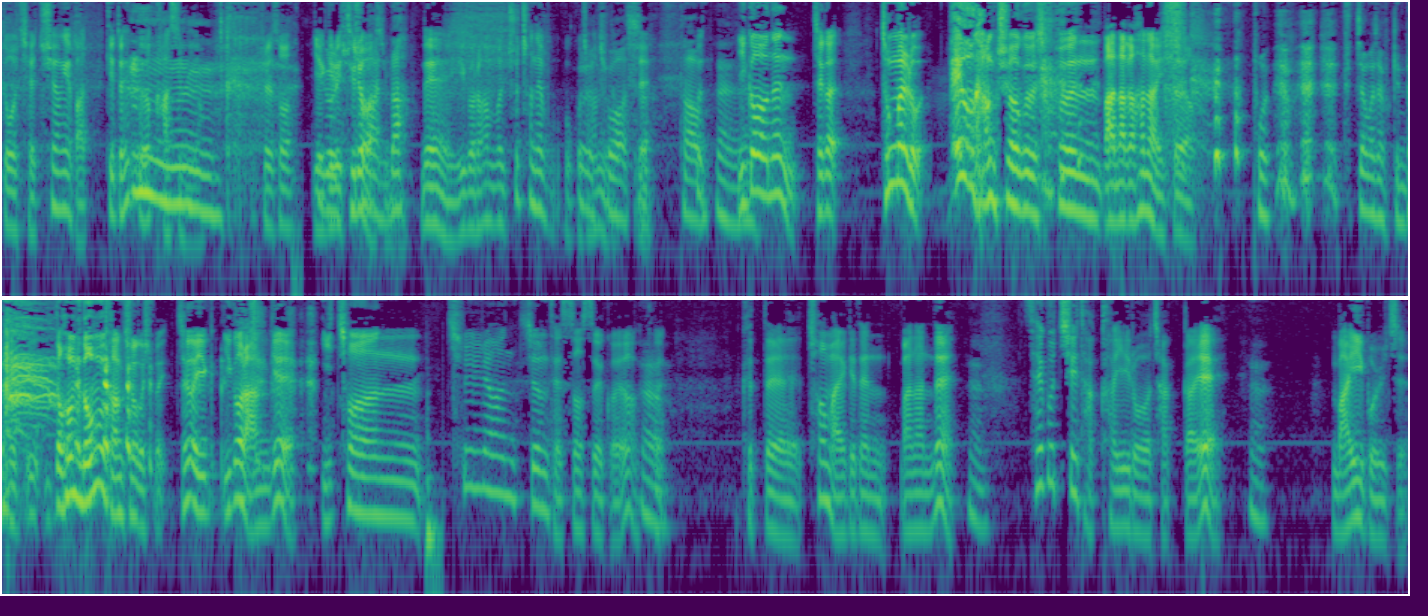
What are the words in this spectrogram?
또 제 취향에 맞기도 했고요. 가슴이요. 음, 그래서 얘기를 드려봤습니다. 네, 이거를 한번 추천해 보고자 합니다. 좋았어. 네. 다음. 예. 이거는 제가 정말로 매우 강추하고 싶은 만화가 하나 있어요. 보- 듣자마자 웃긴다. 너무 너무 강추하고 싶어요. 제가 이, 이걸 안 게 2007년쯤 됐었을 거예요. 어. 그, 그때 처음 알게 된 만화인데 응. 세구치 다카히로 작가의 응. My Balls.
